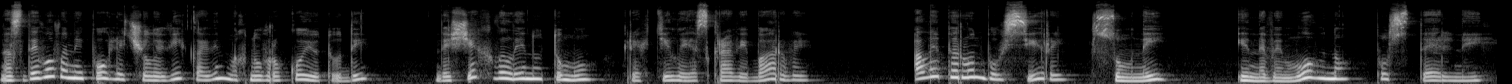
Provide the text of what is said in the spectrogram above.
На здивований погляд чоловіка він махнув рукою туди, де ще хвилину тому ряхтіли яскраві барви, але перон був сірий, сумний і невимовно пустельний.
